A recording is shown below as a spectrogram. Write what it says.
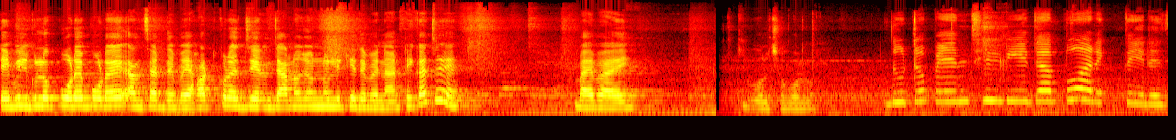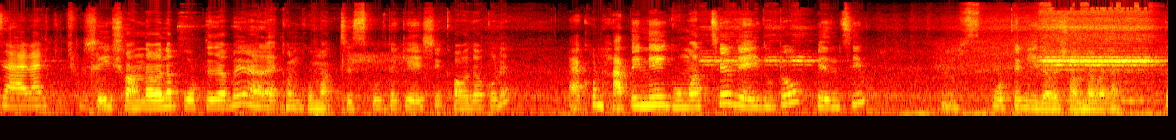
টেবিলগুলো পড়ে পড়ে অ্যান্সার দেবে। হট করে যে জানো জন্য লিখে দেবে না, ঠিক আছে? বাই বাই কি বলছো বলো? দুটো পেন্সিল দিয়ে যাব আর একটা ইরেজার আর কিছু না। সেই সন্ধ্যাবেলা পড়তে যাবে আর এখন ঘুমাচ্ছে। স্কুল থেকে এসে খাওয়া দাওয়া করে এখন হাতে নেই ঘুমাচ্ছে যে এই দুটো পেন্সিল পড়তে নিয়ে যাবে সন্ধ্যাবেলা। তো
